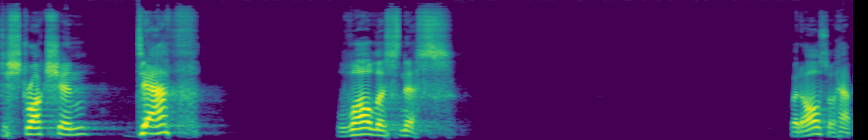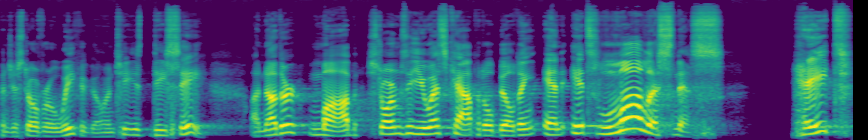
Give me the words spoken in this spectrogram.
destruction, death, lawlessness. But also happened just over a week ago in D.C. Another mob storms the U.S. Capitol building, and it's lawlessness hate,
